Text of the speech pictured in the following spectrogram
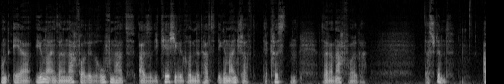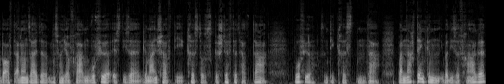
und er Jünger in seine Nachfolge gerufen hat, also die Kirche gegründet hat, die Gemeinschaft der Christen, seiner Nachfolger. Das stimmt. Aber auf der anderen Seite muss man sich auch fragen, wofür ist diese Gemeinschaft, die Christus gestiftet hat, da? Wofür sind die Christen da? Beim Nachdenken über diese Frage,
